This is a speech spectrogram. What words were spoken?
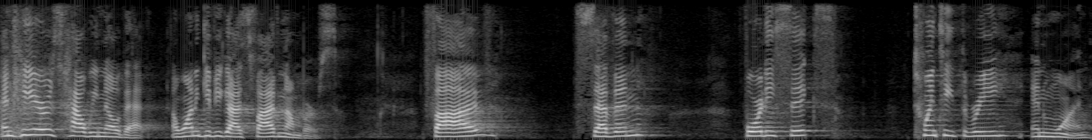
And here's how we know that. I want to give you guys five numbers five, seven, 46, 23, and 1.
